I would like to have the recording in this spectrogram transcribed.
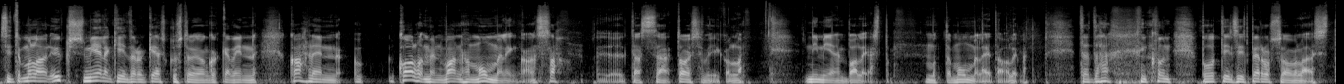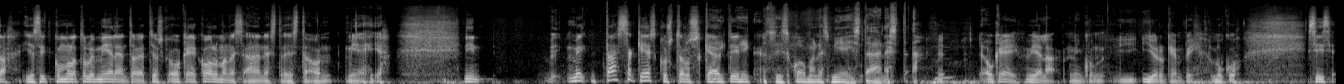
Sitten mulla on yksi mielenkiintoinen keskustelu, jonka kävin kahden, kolmen vanhan mummelin kanssa tässä toissa viikolla nimien paljasta, mutta mummeleita olivat. Tätä, kun puhuttiin siis perussuomalaisista ja sitten kun mulla tuli mieleen toi, että jos okei okay, kolmannes äänestäjistä on miehiä, niin me tässä keskustelussa käytiin... Ei, ei, siis kolmannes miehistä äänestää. Okei, okay, vielä niin kuin jyrkempi luku. Siis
